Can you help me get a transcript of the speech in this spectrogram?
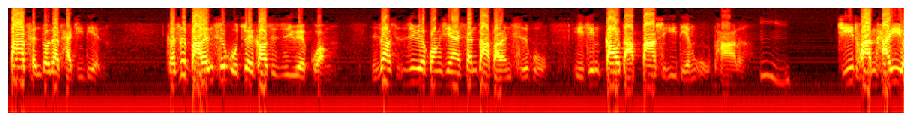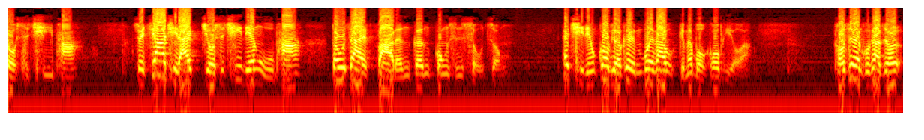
八成都在台积电，可是法人持股最高是日月光。你知道日月光现在三大法人持股已经高达八十一点五趴了，嗯，集团还有十七趴，所以加起来九十七点五趴都在法人跟公司手中。他起牛股票可以买到，根本没股票啊！投资人股票只有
